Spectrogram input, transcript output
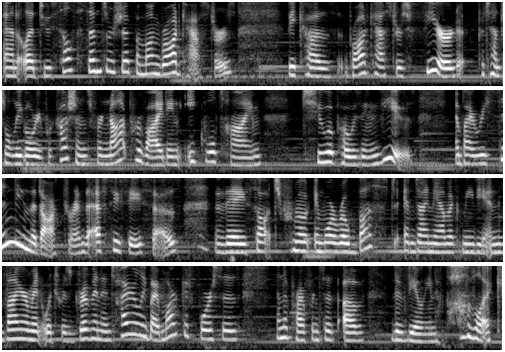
and it led to self censorship among broadcasters because broadcasters feared potential legal repercussions for not providing equal time to opposing views. And by rescinding the doctrine, the FCC says they sought to promote a more robust and dynamic media environment, which was driven entirely by market forces and the preferences of the viewing public.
